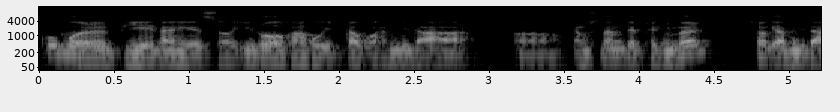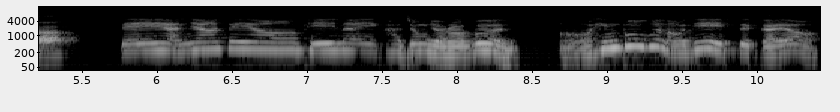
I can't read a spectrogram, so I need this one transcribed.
꿈을 B&I에서 이루어가고 있다고 합니다. 어, 양수남 대표님을 소개합니다. 네, 안녕하세요. B&I 가족 여러분. 어, 행복은 어디에 있을까요?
